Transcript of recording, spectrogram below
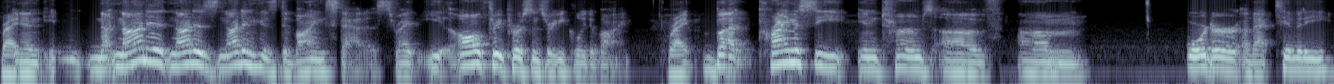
Right. And in, not not in, not as not in his divine status right? All three persons are equally divine right but primacy in terms of um order of activity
